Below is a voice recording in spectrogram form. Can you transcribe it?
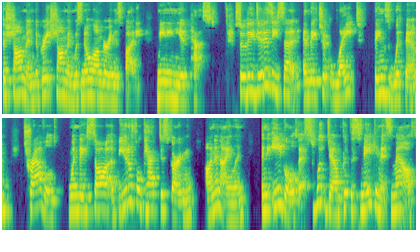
the shaman, the great shaman, was no longer in his body, meaning he had passed. So they did as he said, and they took light things with them, traveled when they saw a beautiful cactus garden on an island, an eagle that swooped down, put the snake in its mouth,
